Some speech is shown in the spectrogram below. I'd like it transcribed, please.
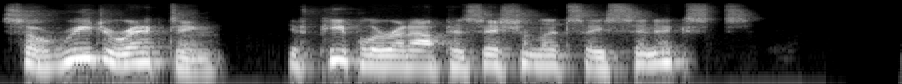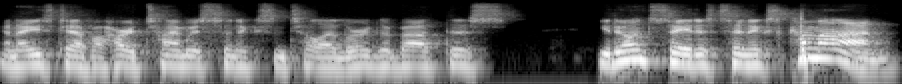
So redirecting, if people are in opposition, let's say cynics, and I used to have a hard time with cynics until I learned about this, you don't say to cynics, come on,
